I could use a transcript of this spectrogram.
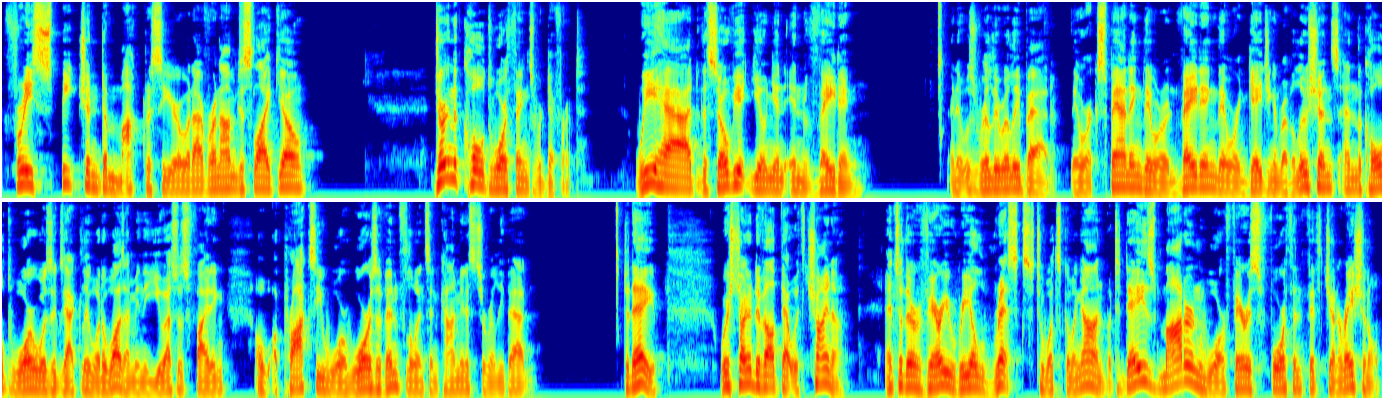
free speech and democracy or whatever. And I'm just like, yo. During the Cold War, things were different. We had the Soviet Union invading and it was really, really bad. They were expanding, they were invading, they were engaging in revolutions, and the Cold War was exactly what it was. I mean, the US was fighting a, a proxy war, wars of influence, and communists are really bad. Today, we're starting to develop that with China. And so there are very real risks to what's going on. But today's modern warfare is fourth and fifth generational.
